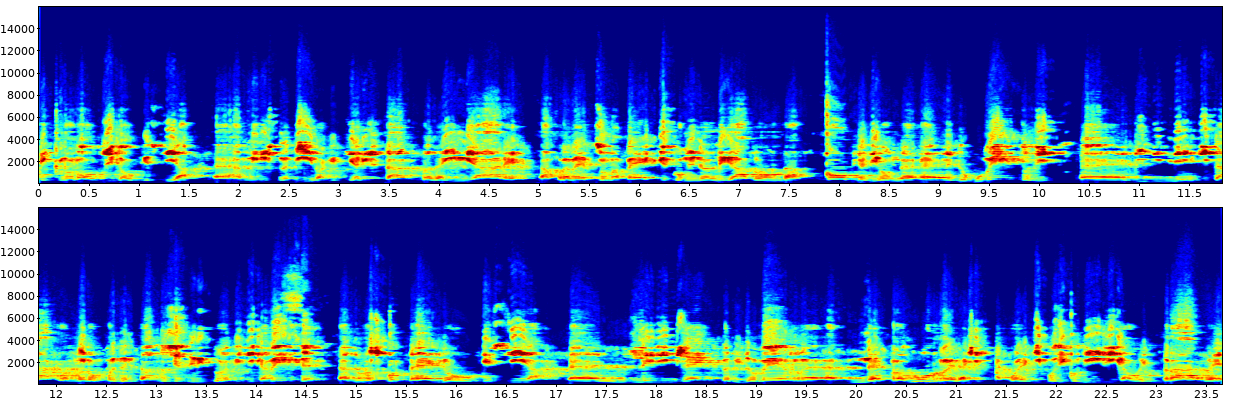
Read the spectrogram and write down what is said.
tecnologica o che sia eh, amministrativa, che sia l'istanza da inviare attraverso una PEC con in allegato una copia di un eh, documento di, eh, di, di, identità quando non presentandosi addirittura fisicamente ad uno sportello o che sia eh, l'esigenza di dover eh, tradurre da chissà quale tipo di codifica o estrarre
